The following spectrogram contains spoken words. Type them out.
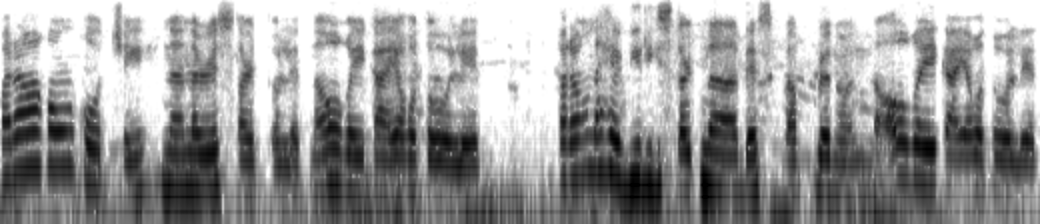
Parang akong kotse na na-restart ulit. Na okay, kaya ko to ulit. Parang na heavy restart na desktop, ganun. Na okay, kaya ko to ulit.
